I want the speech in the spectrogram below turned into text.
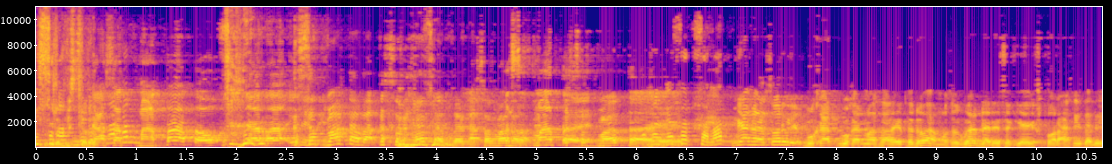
Bisa seret gitu karena Kasat kan mata atau secara ini? Kesat nih? mata pak, kesat mata bukan kasat mata. Kesat mata, Kesat ya? mata. bukan ya. keset seret. Enggak enggak sorry, bukan bukan masalah itu doang. Maksud gue dari segi eksplorasi tadi.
